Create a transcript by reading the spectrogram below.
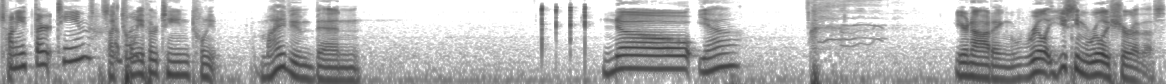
2013. it's like 2013, 20 might have even been. No, yeah. You're nodding. Really, you seem really sure of this.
